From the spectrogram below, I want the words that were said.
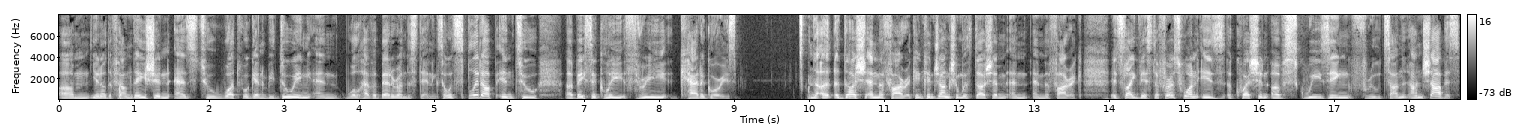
Um, you know the foundation as to what we're going to be doing, and we'll have a better understanding. So it's split up into uh, basically three categories. Uh, Dush and Mefarik, in conjunction with Dush and, and, and Mefarik. It's like this. The first one is a question of squeezing fruits on, on Shabbos.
